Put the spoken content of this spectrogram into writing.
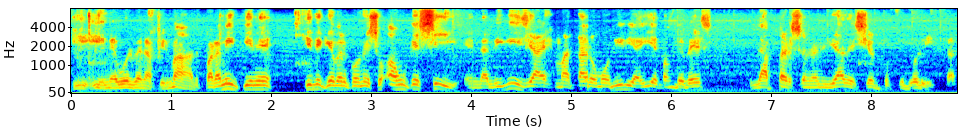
y, y, me vuelven a firmar. Para mí tiene, tiene que ver con eso, aunque sí, en la liguilla es matar o morir y ahí es donde ves la personalidad de ciertos futbolistas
